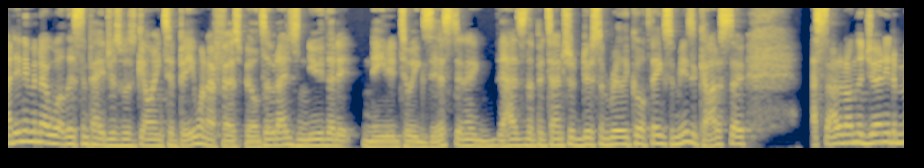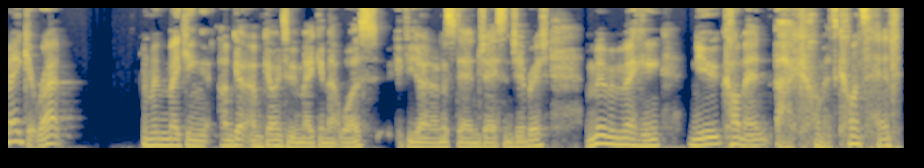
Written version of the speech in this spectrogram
I didn't even know what listen pages was going to be when I first built it, but I just knew that it needed to exist and it has the potential to do some really cool things for music artists. So I started on the journey to make it, right? I'm making. I'm, go, I'm going to be making that was. If you don't understand Jason gibberish, I'm going to be making new comment uh, comments content.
